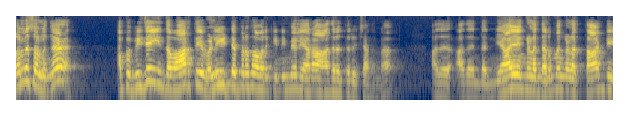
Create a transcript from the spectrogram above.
சொல்ல சொல்லுங்க. அப்ப விஜய் இந்த வார்த்தையை வெளியிட்ட பிறகு அவருக்கு இனிமேல் யாரோ ஆதரவு தெரிவிச்சாங்கன்னா அது அது இந்த நியாயங்களை தர்மங்களை தாண்டி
